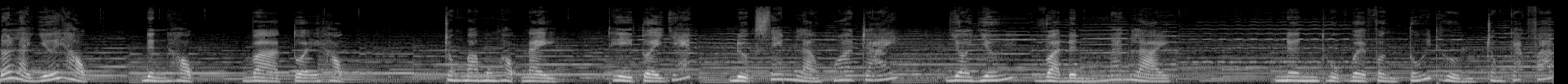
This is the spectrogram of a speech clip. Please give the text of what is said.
đó là giới học, định học và tuệ học. Trong ba môn học này thì tuệ giác được xem là hoa trái do giới và định mang lại, nên thuộc về phần tối thượng trong các pháp.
